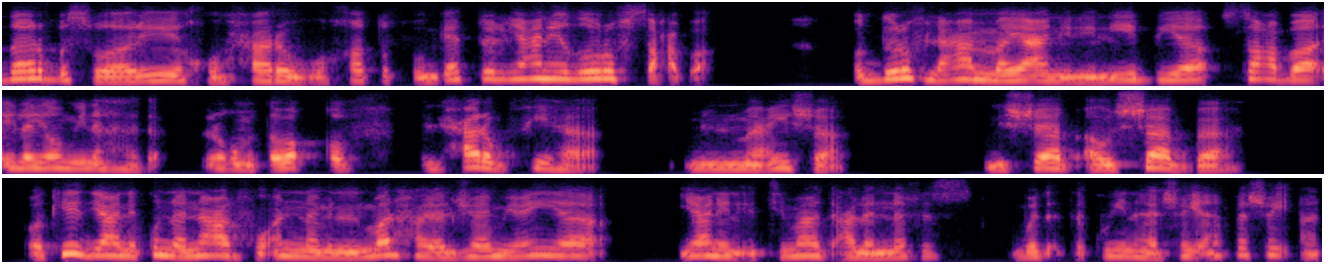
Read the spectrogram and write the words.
ضرب صواريخ وحرب وخطف وقتل يعني ظروف صعبة. الظروف العامة يعني لليبيا صعبة إلى يومنا هذا رغم توقف الحرب فيها من المعيشة للشاب أو الشابة. وأكيد يعني كنا نعرف أن من المرحلة الجامعية يعني الاعتماد على النفس بدأ تكوينها شيئا فشيئا.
